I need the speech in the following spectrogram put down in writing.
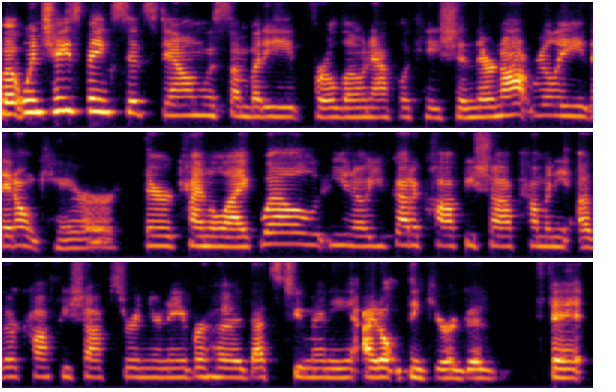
But when Chase Bank sits down with somebody for a loan application, they're not really, they don't care. They're kind of like, well, you know, you've got a coffee shop. How many other coffee shops are in your neighborhood? That's too many. I don't think you're a good fit.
